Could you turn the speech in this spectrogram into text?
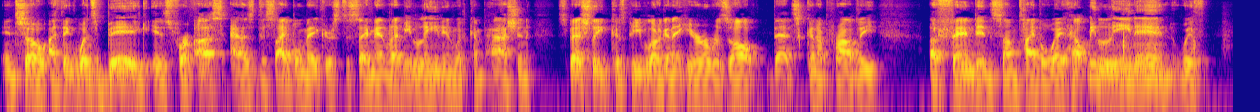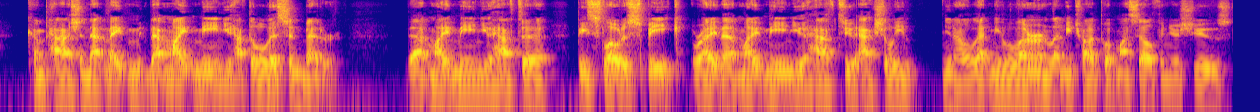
And so I think what's big is for us as disciple makers to say, man, let me lean in with compassion, especially because people are going to hear a result that's going to probably offend in some type of way. Help me lean in with compassion. That might that might mean you have to listen better. That might mean you have to be slow to speak, right? That might mean you have to actually, you know, let me learn, let me try to put myself in your shoes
